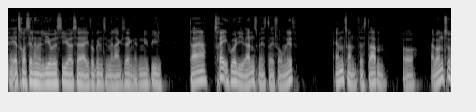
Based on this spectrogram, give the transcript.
jeg tror selv, han er lige ude at sige også her i forbindelse med lanceringen af den nye bil. Der er tre hurtige verdensmester i Formel 1. Hamilton, Verstappen og Alonso.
